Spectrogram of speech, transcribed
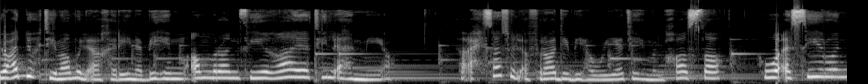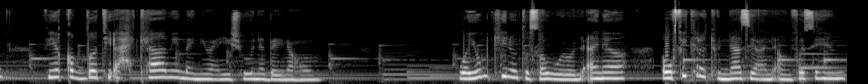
يعد اهتمام الآخرين بهم أمرا في غاية الأهمية. فإحساس الأفراد بهويتهم الخاصة هو أسير في قبضة أحكام من يعيشون بينهم. ويمكن تصور الأنا أو فكرة الناس عن أنفسهم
